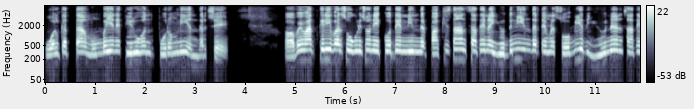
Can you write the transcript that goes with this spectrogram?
કોલકાતા, મુંબઈ અને તિરુવનંતપુરમની અંદર છે. હવે વાત કરીએ વર્ષ ઓગણીસો ને એકોતેરની અંદર પાકિસ્તાન સાથેના યુદ્ધની અંદર તેમણે સોવિયત યુનિયન સાથે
